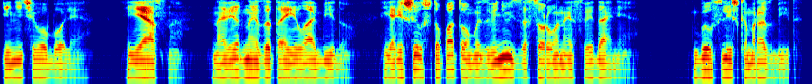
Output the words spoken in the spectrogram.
и ничего более. Ясно. Наверное, затаила обиду. Я решил, что потом извинюсь за сорванное свидание. Был слишком разбит.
